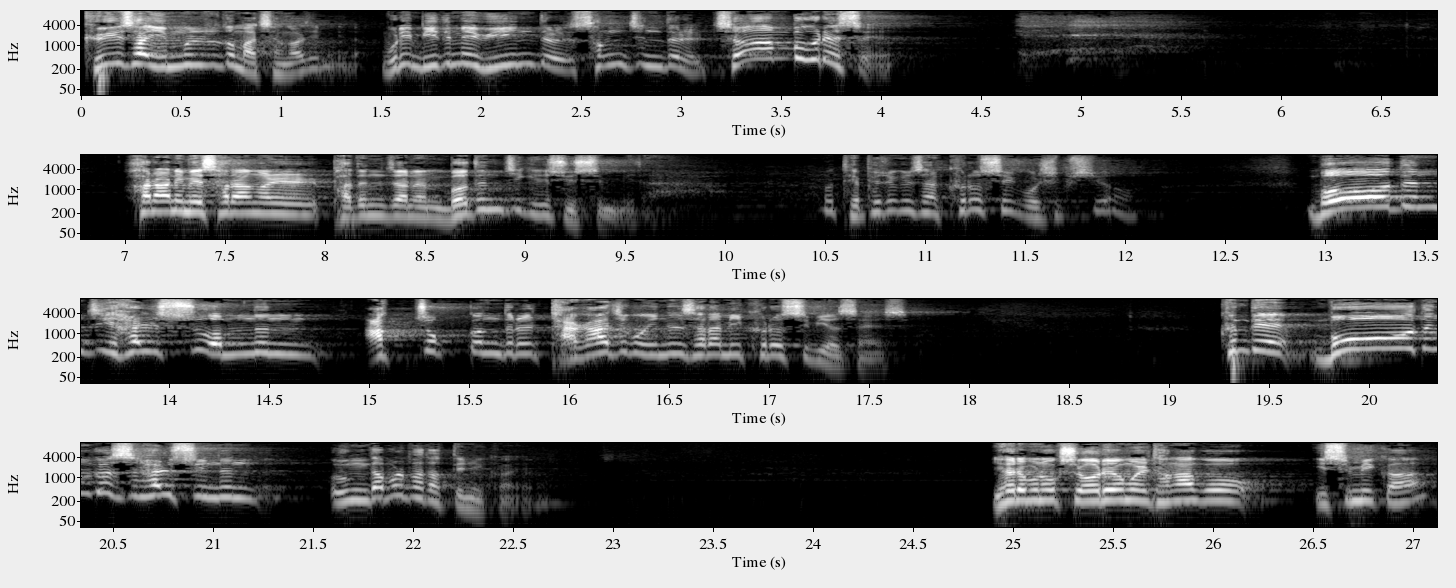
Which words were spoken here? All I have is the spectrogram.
교회사 인물들도 마찬가지입니다. 우리 믿음의 위인들, 성진들 전부 그랬어요. 하나님의 사랑을 받은 자는 뭐든지 이길 수 있습니다. 뭐 대표적인 사람 크로스에 보십시오. 뭐든지 할 수 없는 악조건들을 다 가지고 있는 사람이 크로스비였어요. 근데 모든 것을 할 수 있는 응답을 받았다니까요. 여러분 혹시 어려움을 당하고 있습니까?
